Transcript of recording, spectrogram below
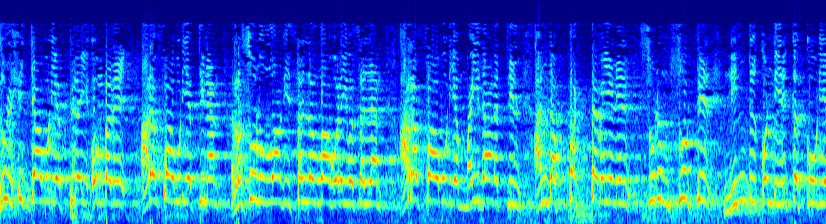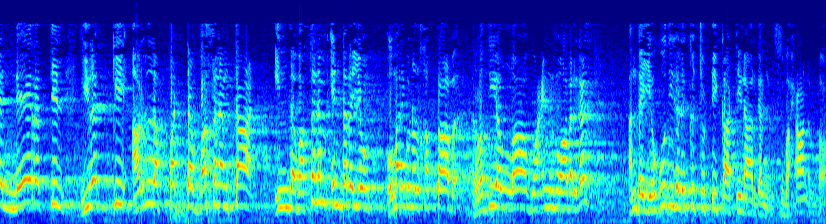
துல்ஹிஜாவுடைய பிறை ஒன்பது அரப்பாவுடைய தினம். ரசூலுல்லாஹி ஸல்லல்லாஹு அலைஹி வஸல்லம் அரப்பாவுடைய மைதானத்தில் அந்த பட்டவெயலில் சுடும் சூட்டில் நின்று கொண்டு இருக்கக்கூடிய நேரத்தில் இறக்கி அருளப்பட்ட வசனம் தான் இந்த வசனம் என்பதையும் உமர்பினுல் ஹத்தாப் ரதியல்லாஹு அன்ஹு அவர்கள் அந்த யகுதிகளுக்கு சுட்டி காட்டினார்கள். சுபகானந்தா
